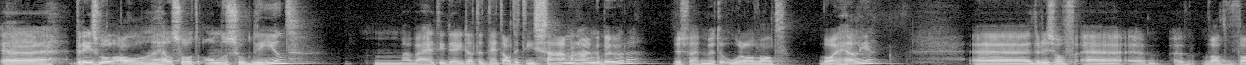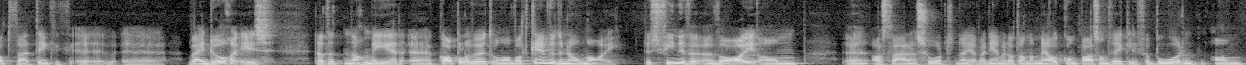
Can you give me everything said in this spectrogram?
uh, er is wel al een heel soort onderzoek dienend. Maar wij hebben het idee dat het niet altijd in samenhang gebeuren. Dus wij moeten oer al wat wijheljen. Eh, er is of, eh, eh, eh, wat, wat wij, denk ik eh, eh, wij doen is dat het nog meer eh, koppelen wordt om wat kennen we er nou mooi. Dus vinden we een waai om eh, als het ware een soort, nou ja, wij nemen dat dan een melkkompas ontwikkelen voor boeren om,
